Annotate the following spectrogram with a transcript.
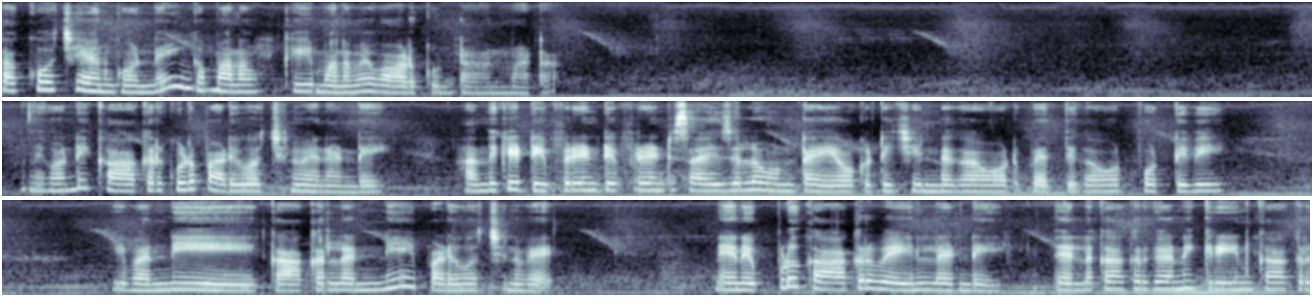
తక్కువ వచ్చాయి అనుకోండి ఇంకా మనకి మనమే వాడుకుంటాం అనమాట ఇదిగోండి కాకర కూడా పడి వచ్చినవేనండి. అందుకే డిఫరెంట్ డిఫరెంట్ సైజులో ఉంటాయి. ఒకటి చిన్నగా ఒకటి పెద్దగా ఒకటి పొట్టిది. ఇవన్నీ కాకరలన్నీ పడి వచ్చినవే. నేను ఎప్పుడు కాకర వేయనులేండి. తెల్ల కాకర కానీ గ్రీన్ కాకర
